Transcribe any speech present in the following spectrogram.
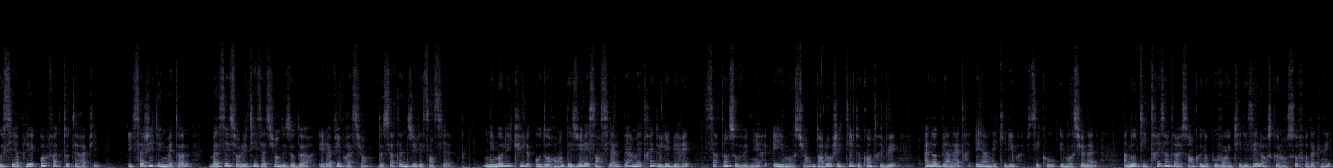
aussi appelée olfactothérapie. Il s'agit d'une méthode basée sur l'utilisation des odeurs et la vibration de certaines huiles essentielles. Les molécules odorantes des huiles essentielles permettraient de libérer certains souvenirs et émotions dans l'objectif de contribuer à notre bien-être et à un équilibre psycho-émotionnel. Un outil très intéressant que nous pouvons utiliser lorsque l'on souffre d'acné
